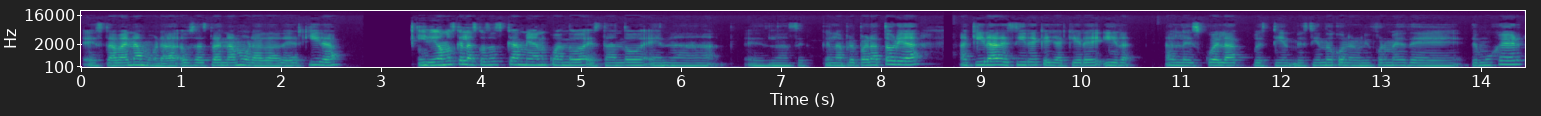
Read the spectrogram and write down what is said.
estaba enamorada, o sea, está enamorada de Akira. Y digamos que las cosas cambian cuando estando en la, en la, preparatoria, Akira decide que ya quiere ir a la escuela vestiendo con el uniforme de, mujer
